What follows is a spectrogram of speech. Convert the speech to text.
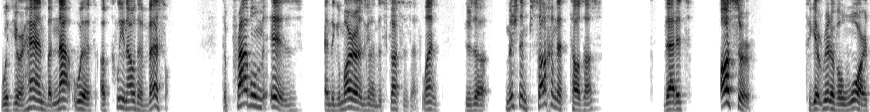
with your hand, but not with a clean, not with a vessel. The problem is, and the Gemara is going to discuss this at length. There's a Mishnah in Pesachim that tells us that it's usr to get rid of a wart.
